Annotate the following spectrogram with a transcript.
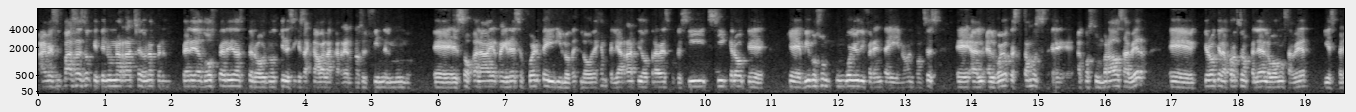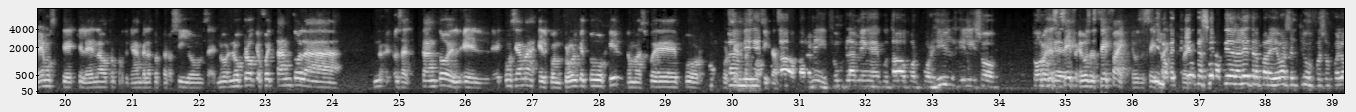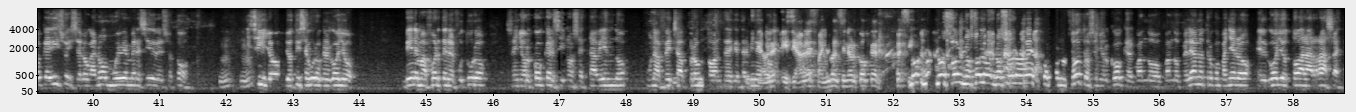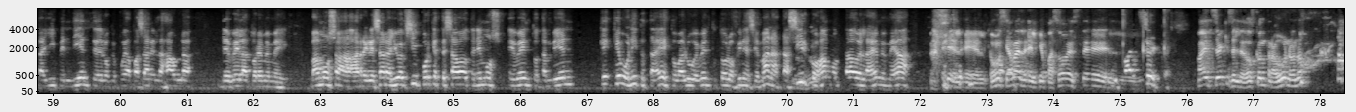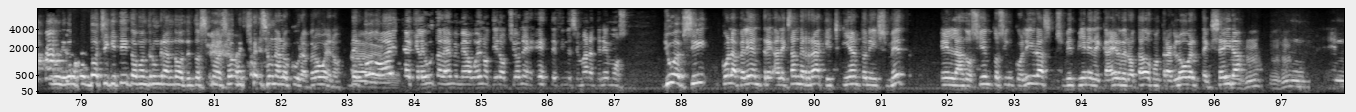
a veces pasa eso que tiene una racha de una pérdida, dos pérdidas, pero no quiere decir que se acaba la carrera, no es el fin del mundo eh, ojalá regrese fuerte y, y lo, lo, dejen pelear rápido otra vez, porque sí, sí creo que, que vimos un, un Goyo diferente ahí, ¿no? Entonces, eh, al, Goyo que estamos eh, acostumbrados a ver, eh, creo que la próxima pelea lo vamos a ver y esperemos que, que le den la otra oportunidad en Bellator, pero sí, yo o sea, no, no creo que fue tanto la... No, o sea, tanto el, el, ¿cómo se llama? El control que tuvo Hill, nomás fue por, por ciertas bien ejecutado para mí, fue un plan bien ejecutado por, por Hill, Hill hizo todo lo que, safe, it was a safe fight. It was a safe fight. Lo que tenía que hacer a pie de la letra para llevarse el triunfo, eso fue lo que hizo y se lo ganó muy bien merecido y eso todo. Uh -huh. Y sí, yo, yo estoy seguro que el Goyo viene más fuerte en el futuro. Señor Cocker, si nos está viendo, una fecha pronto antes de que termine. Y si habla, y si habla español, señor Cocker. sí. no, no, no, solo, no, solo, no solo es por, nosotros, señor Cocker. Cuando, cuando pelea nuestro compañero el Goyo, toda la raza está allí pendiente de lo que pueda pasar en las aulas de Bellator MMA. Vamos a, a, regresar a UFC porque este sábado tenemos evento también. Qué, qué bonito está esto, Balú, evento todos los fines de semana. Hasta circos uh -huh. han montado en la MMA. Sí, el, el, ¿Cómo se llama el, el que pasó? Este, el, Fight Circus. El de dos contra uno, ¿no? Uy, dos, dos, chiquititos contra un grandote, entonces no, eso, eso, es una locura, pero bueno, de Ay. todo hay, al que le gusta la MMA, bueno, tiene opciones, este fin de semana tenemos UFC con la pelea entre Alexander Rakic y Anthony Smith en las 205 libras. Smith viene de caer derrotado contra Glover Teixeira En,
